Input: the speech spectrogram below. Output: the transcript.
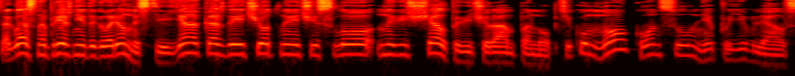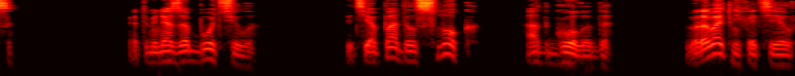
Согласно прежней договоренности, я каждое четное число навещал по вечерам паноптикум, но консул не появлялся. Это меня заботило, ведь я падал с ног от голода. Воровать не хотел,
